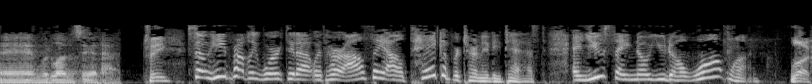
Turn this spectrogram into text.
and would love to see it happen. See? So he probably worked it out with her. I'll say I'll take a paternity test, and you say no, you don't want one. Look,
